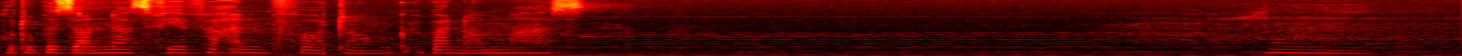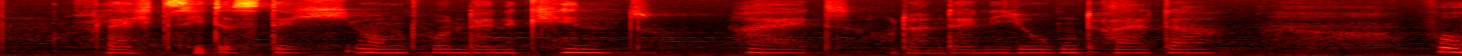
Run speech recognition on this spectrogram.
wo du besonders viel Verantwortung übernommen hast. Hm. Vielleicht zieht es dich irgendwo in deine Kindheit oder in dein Jugendalter, wo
